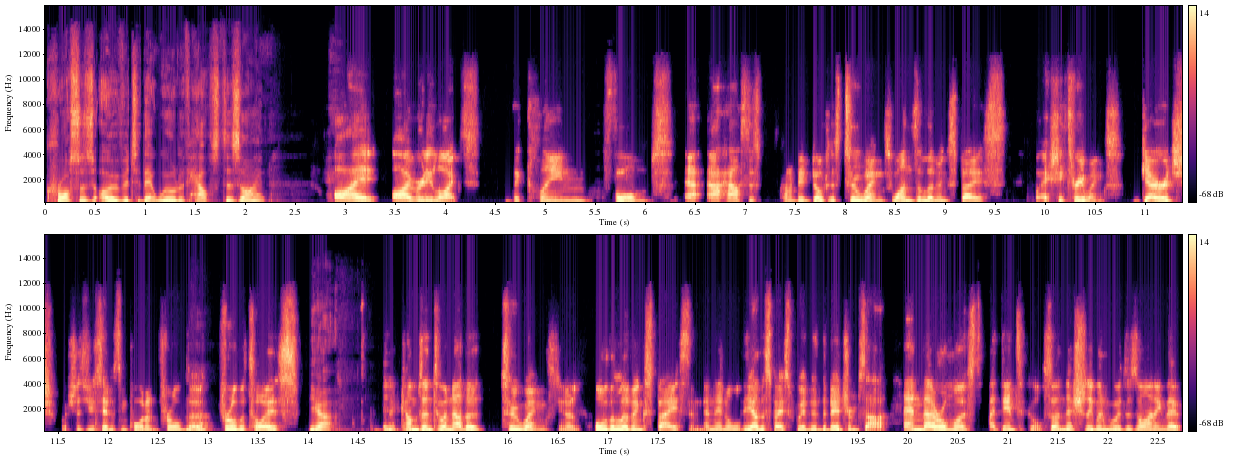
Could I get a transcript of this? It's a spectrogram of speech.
crosses over to that world of house design? I I really liked the clean forms. Our, our house has kind of been built as two wings. One's a living space, well, actually three wings. Garage, which as you said is important for all the mm. for all the toys. Yeah. Then it comes into another two wings, you know, all the living space and, and then all the other space where the, the bedrooms are. And they're almost identical. So initially when we were designing that,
